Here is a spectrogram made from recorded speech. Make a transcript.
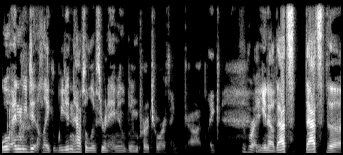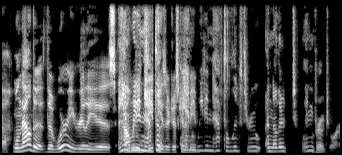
Well, and we did like we didn't have to live through an Amulet Bloom Pro Tour. Thank God. Like right. you know that's that's the Well, now the the worry really is And how many didn't to- GPs are just going to be we didn't have to live through another Twin Pro Tour.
